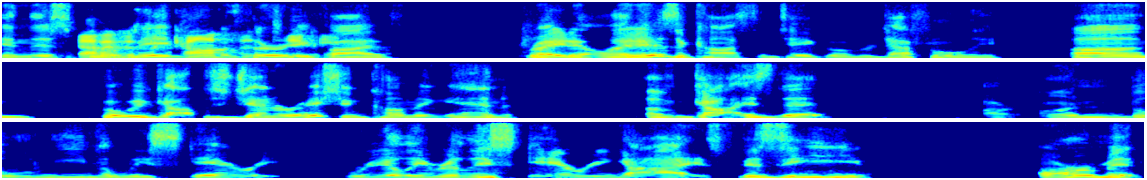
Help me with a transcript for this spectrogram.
in this sport, maybe constant 35. Right. It, it is a constant takeover, definitely. Um, but we've got this generation coming in of guys that are unbelievably scary, really, really scary guys. Fiziev, Arman,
